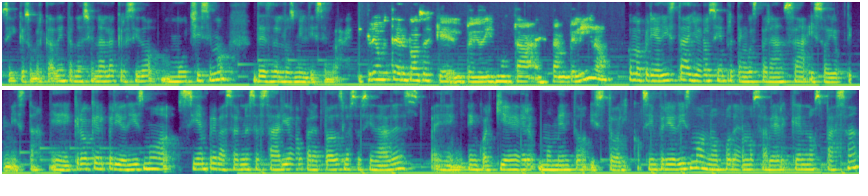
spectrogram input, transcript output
sí, que su mercado internacional ha crecido muchísimo desde el 2019. ¿Y cree usted entonces que el periodismo está, está en peligro? Como periodista yo siempre tengo esperanza y soy optimista. Eh, creo que el periodismo siempre va a ser necesario para todas las sociedades en, en cualquier momento histórico. Sin periodismo no podemos saber qué nos pasa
